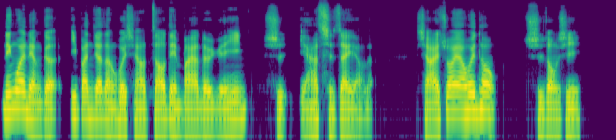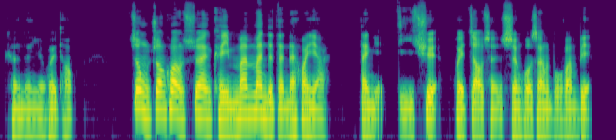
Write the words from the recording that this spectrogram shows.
另外两个一般家长会想要早点拔牙的原因是牙齿在咬了，小孩刷牙会痛，吃东西可能也会痛。这种状况虽然可以慢慢的等待换牙，但也的确会造成生活上的不方便。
